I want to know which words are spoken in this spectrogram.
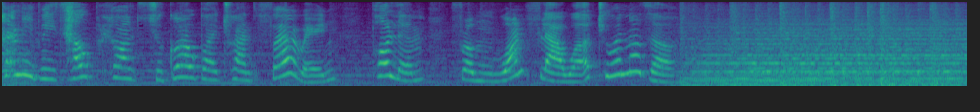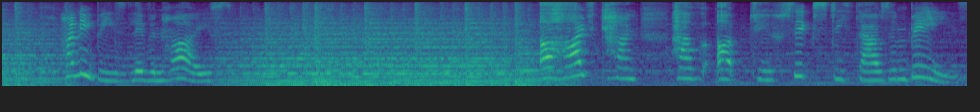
Honeybees help plants to grow by transferring pollen from one flower to another. Honeybees live in hives. A hive can have up to 60,000 bees.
